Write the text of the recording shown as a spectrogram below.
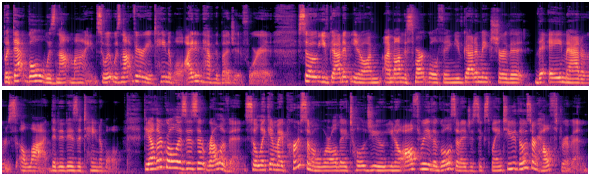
but that goal was not mine. So it was not very attainable. I didn't have the budget for it. So you've got to you know i'm, I'm on the smart goal thing. You've got to make sure that the a matters a lot that it is attainable. The other goal is is it relevant? So like in my personal world, I told you, you know, all three of the goals that I just explained to you, those are health driven.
